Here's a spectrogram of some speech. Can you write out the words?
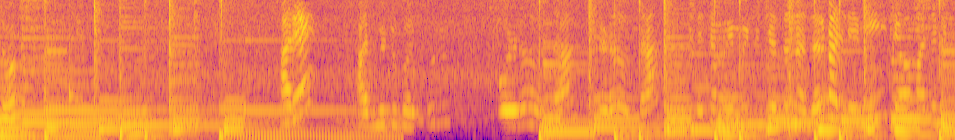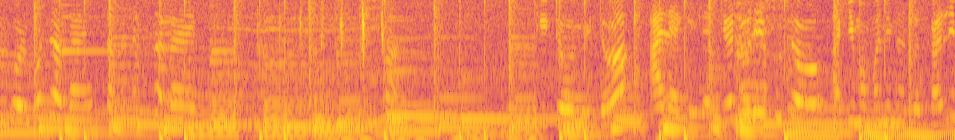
तो. अरे आज मिठू भरपूर ओरड होता रड होता. त्याच्यामुळे मिठूची आता नजर काढली मी. तेव्हा माझं मिठू गोडगोड झालाय मिठो आल्या नजर काढली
